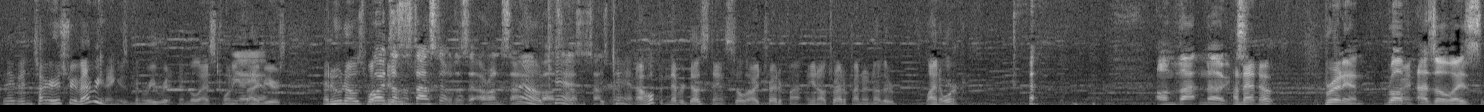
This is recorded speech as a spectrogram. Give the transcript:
The entire history of everything has been rewritten in the last 25 Yeah, yeah. years, and who knows what Well, it new- doesn't stand still, does it? Our understanding no, it past, it doesn't stand It still. can't. I hope it never does stand still. I try to find, you know, I'll try to find another line of work. On that note. On that note, Brilliant. Rob, Right. as always,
